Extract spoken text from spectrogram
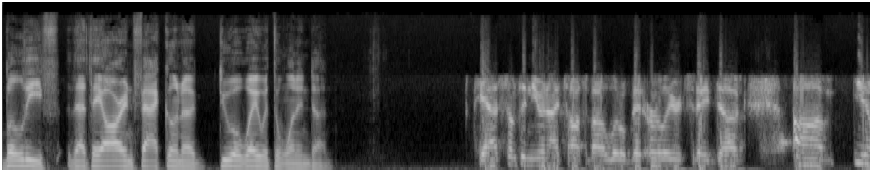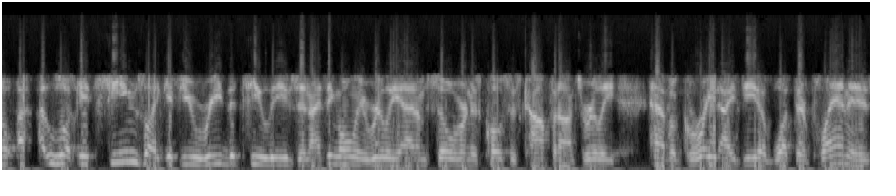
belief that they are in fact going to do away with the one and done? Yeah, something you and I talked about a little bit earlier today, Doug. Um, you know, look, it seems like if you read the tea leaves, and I think only really Adam Silver and his closest confidants really have a great idea of what their plan is,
